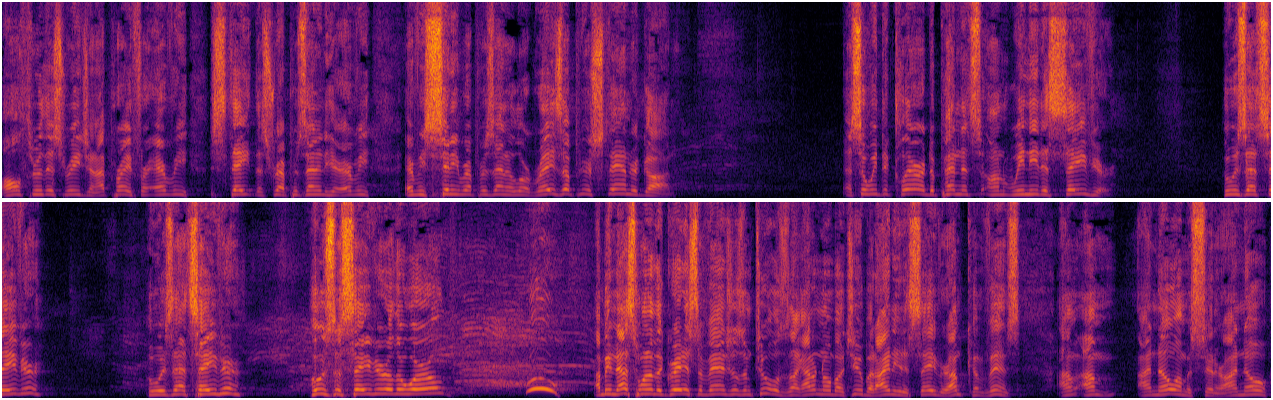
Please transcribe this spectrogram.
all through this region. I pray for every state that's represented here, every, every city represented, Lord. Raise up your standard, God. And so we declare our dependence on we need a Savior. Who is that Savior? Who is that Savior? Who's the Savior of the world? Woo! I mean, that's one of the greatest evangelism tools. Like, I don't know about you, but I need a Savior. I'm convinced. I'm, I'm, I know I'm a sinner. I know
